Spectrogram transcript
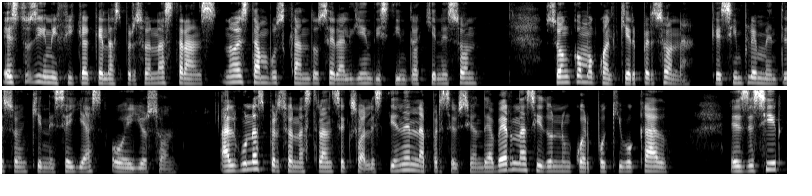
Esto significa que las personas trans no están buscando ser alguien distinto a quienes son. Son como cualquier persona, que simplemente son quienes ellas o ellos son. Algunas personas transexuales tienen la percepción de haber nacido en un cuerpo equivocado, es decir,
